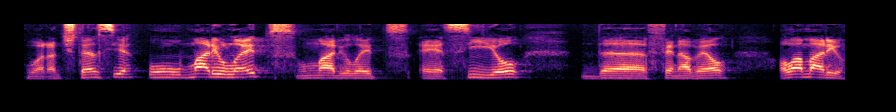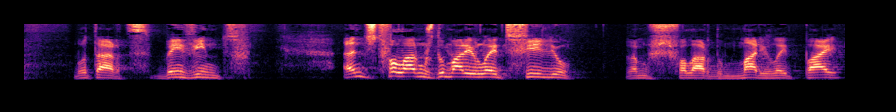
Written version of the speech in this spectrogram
embora à distância, o Mário Leite. O Mário Leite é CEO da FENABEL. Olá, Mário. Boa tarde. Bem-vindo. Antes de falarmos do Mário Leite Filho, vamos falar do Mário Leite Pai.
